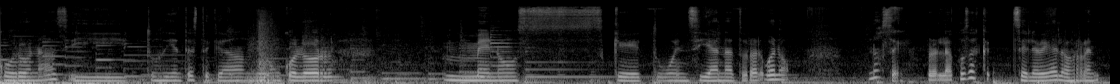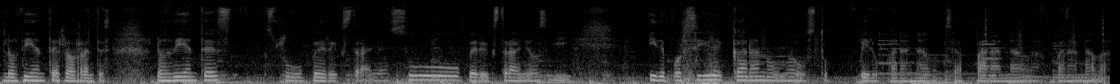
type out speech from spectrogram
coronas y tus dientes te quedan de un color menos que tu encía natural. Bueno, no sé, pero la cosa es que se le veía los, los dientes, los rentes, los dientes súper extraños, súper extraños y, y de por sí de cara no me gustó, pero para nada, o sea, para nada, para nada.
